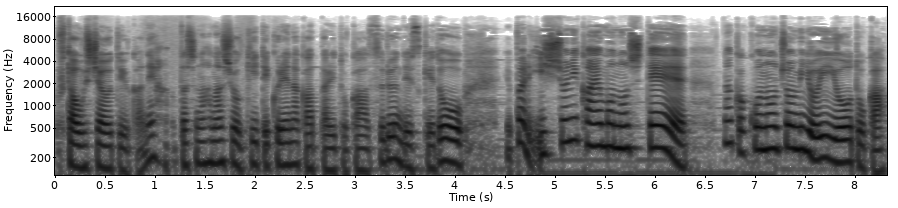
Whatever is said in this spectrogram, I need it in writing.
蓋をしちゃうというかね私の話を聞いてくれなかったりとかするんですけどやっぱり一緒に買い物してなんかこの調味料いいよとか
